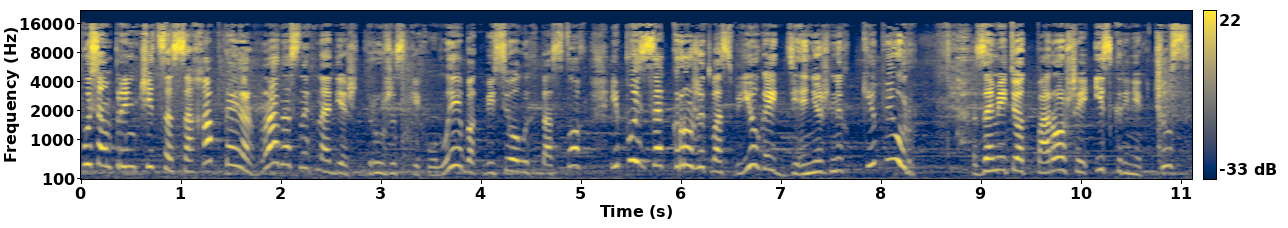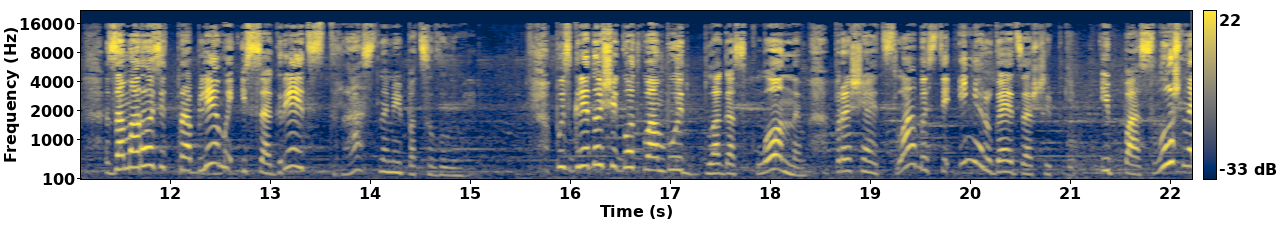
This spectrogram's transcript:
Пусть он примчится с охапкой радостных надежд, дружеских улыбок, веселых тостов, и пусть закружит вас вьюгой денежных купюр. Заметет порошей искренних чувств, заморозит проблемы и согреет страстными поцелуями. Пусть грядущий год к вам будет благосклонным, прощает слабости и не ругает за ошибки, и послушно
